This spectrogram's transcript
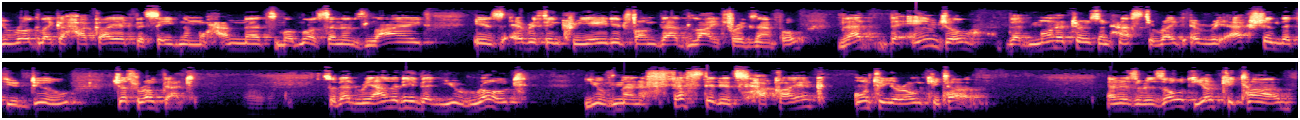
you wrote like a haqqaiq that Sayyidina Muhammad's light is everything created from that light for example. That the angel that monitors and has to write every action that you do just wrote that. So that reality that you wrote you've manifested its haqqaiq onto your own kitab. And as a result your kitab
